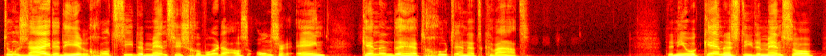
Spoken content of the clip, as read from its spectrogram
toen zeide de Heere God, zie de mens is geworden als ons er één, kennende het goed en het kwaad. De nieuwe kennis die de mens op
